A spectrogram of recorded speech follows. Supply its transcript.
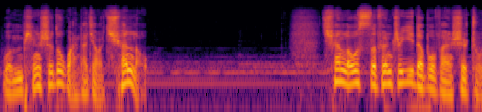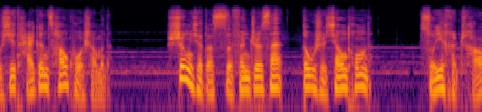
我们平时都管它叫圈楼。圈楼四分之一的部分是主席台跟仓库什么的，剩下的四分之三都是相通的，所以很长。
